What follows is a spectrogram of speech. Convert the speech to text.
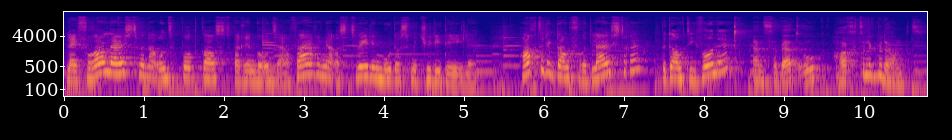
Blijf vooral luisteren naar onze podcast waarin we onze ervaringen als tweelingmoeders met jullie delen. Hartelijk dank voor het luisteren. Bedankt Yvonne. En Sabet ook hartelijk bedankt.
